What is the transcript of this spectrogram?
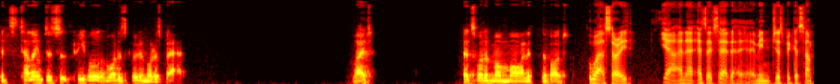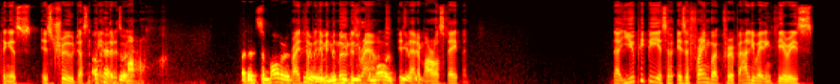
It's telling to people what is good and what is bad. Right? That's what a morality is about. Well, sorry. Yeah, and uh, as I've said, I, I mean, just because something is, is true doesn't mean that it's good. moral, But it's a moral right? The- theory. I mean, the moon is round. Is that a moral statement? Now, UPB is a, is a framework for evaluating theories,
